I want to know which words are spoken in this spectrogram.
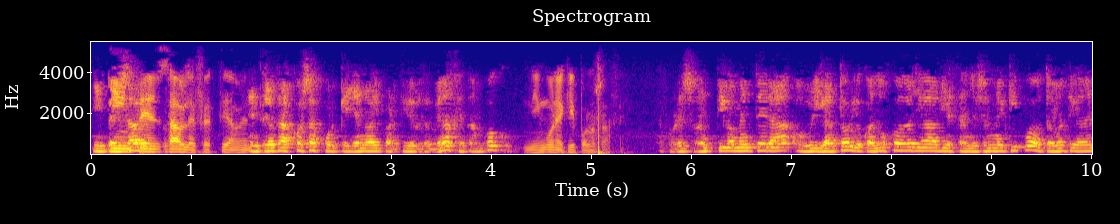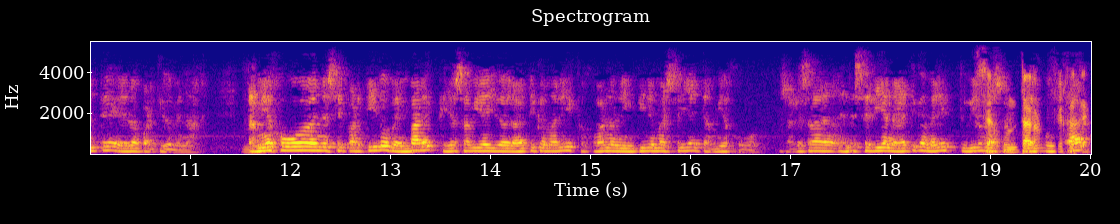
impensable. Impensable, efectivamente. Entre otras cosas porque ya no hay partidos de homenaje tampoco. Ningún equipo los hace. Por eso, antiguamente era obligatorio, cuando un jugador llevaba 10 años en un equipo, automáticamente era partido de homenaje. También jugó en ese partido Ben Barek, que ya se había ido del Atlético de Madrid, que jugaba en Olympique de Marsella y también jugó. O sea que esa- en ese día en el Atlético de Madrid tuvieron Se juntaron, juntar fíjate.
